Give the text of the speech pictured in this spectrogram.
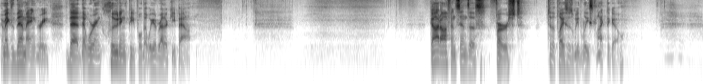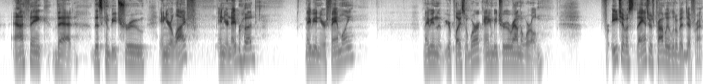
It makes them angry that, that we're including people that we would rather keep out. God often sends us first to the places we'd least like to go. And I think that this can be true in your life, in your neighborhood, maybe in your family, maybe in the, your place of work, and it can be true around the world. For each of us, the answer is probably a little bit different.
